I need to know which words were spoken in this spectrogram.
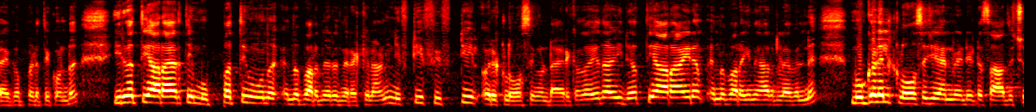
രേഖപ്പെടുത്തിക്കൊണ്ട് ഇരുപത്തി ആറായിരത്തി മുപ്പത്തി മൂന്ന് എന്ന് പറഞ്ഞൊരു നിരക്കിലാണ് നിഫ്റ്റി ഫിഫ്റ്റിയിൽ ഒരു ക്ലോസിംഗ് ഉണ്ടായിരിക്കുന്നത്. അതായത് ഇരുപത്തി ആറായിരം എന്ന് പറയുന്ന ആ ലെവലിന് മുകളിൽ ക്ലോസ് ചെയ്യാൻ വേണ്ടിയിട്ട് സാധിച്ചു.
